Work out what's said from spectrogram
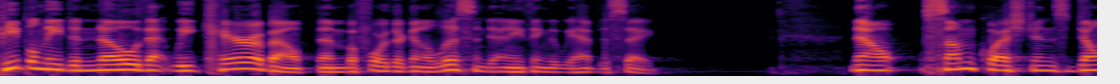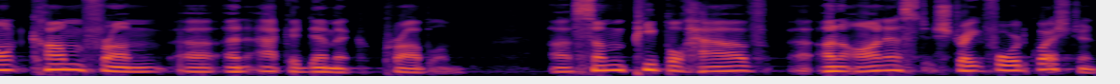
People need to know that we care about them before they're going to listen to anything that we have to say. Now, some questions don't come from uh, an academic problem. Uh, some people have uh, an honest, straightforward question.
